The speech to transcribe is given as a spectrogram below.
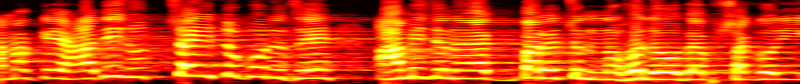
আমাকে হাদিস উৎসাহিত করেছে, আমি যেন একবারের জন্য হলেও ব্যবসা করি।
